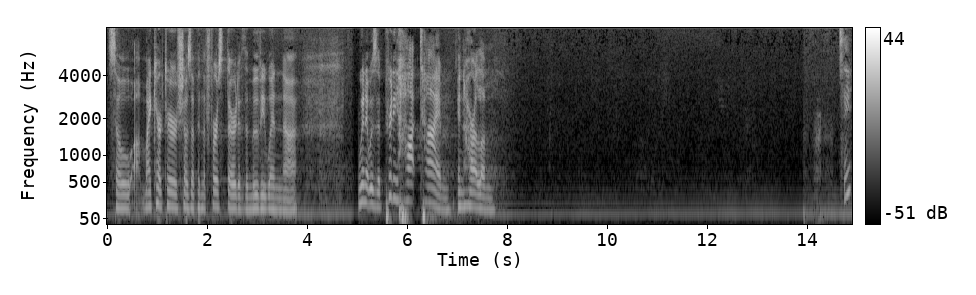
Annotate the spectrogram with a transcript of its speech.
so uh, my character shows up in the first third of the movie when uh, when it was a pretty hot time in Harlem. See?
